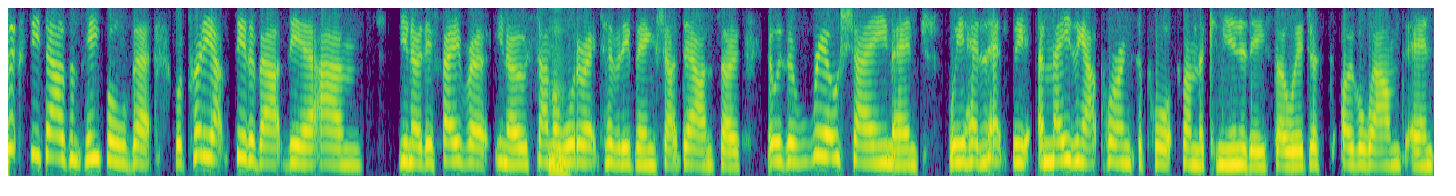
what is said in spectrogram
60,000 people that were pretty upset about their, um, you know, their favourite, you know, summer mm. water activity being shut down. So it was a real shame, and we had an absolutely amazing outpouring support from the community. So we're just overwhelmed and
